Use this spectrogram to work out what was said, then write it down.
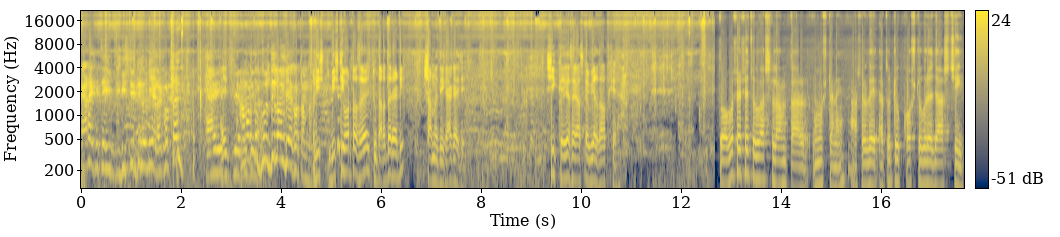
কাটাইতেছি এই বৃষ্টির দিনে বিয়েটা করতেন এই- আমার তো ঘুষ দিলাম বিয়ে করতাম না। বৃষ্টি- বৃষ্টি পড়তেছে একটু তাড়াতাড়ি হাঁটি সামনে দিকে আগাইছে। শিখ হয়ে গেছে আজকে বিয়ার দাওয়াত খেয়ে। তো অবশেষে চলে আসলাম তার অনুষ্ঠানে। আসলে এতটুকু কষ্ট করে যা আসছি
